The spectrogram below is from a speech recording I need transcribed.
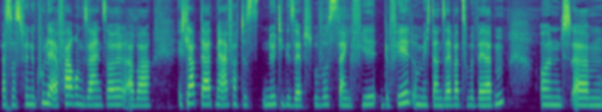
was das für eine coole Erfahrung sein soll. Aber ich glaube, da hat mir einfach das nötige Selbstbewusstsein gefehlt, um mich dann selber zu bewerben. Und ähm,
